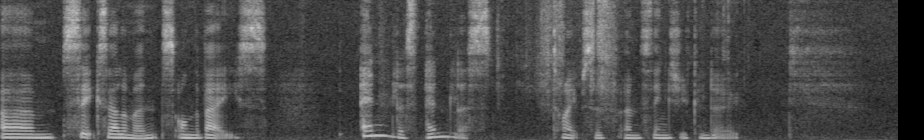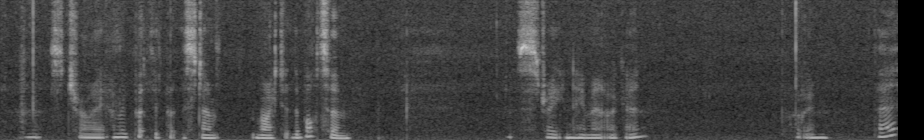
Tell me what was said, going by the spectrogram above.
um, six elements on the base, endless, endless types of um, things you can do. Let's try, I mean, put the, put the stamp right at the bottom. Let's straighten him out again. Put him there.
